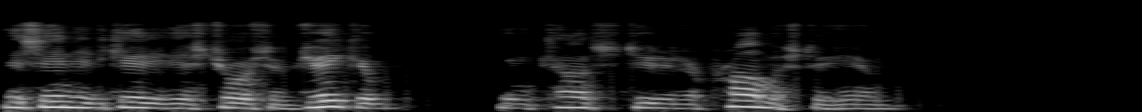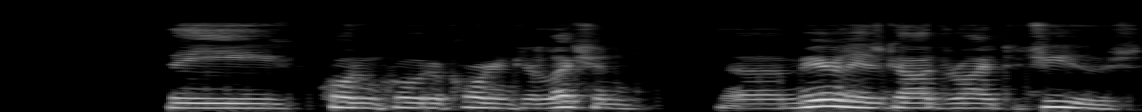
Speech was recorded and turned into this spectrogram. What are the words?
This indicated his choice of Jacob and constituted a promise to him. The quote unquote according to election uh, merely is God's right to choose.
